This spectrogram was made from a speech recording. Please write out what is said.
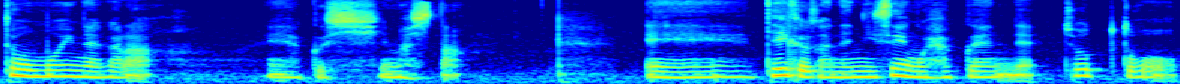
と思いながら訳しました。えー、定価がね2500円でちょっと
